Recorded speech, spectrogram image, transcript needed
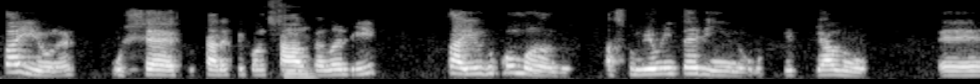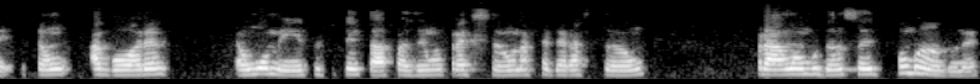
saiu, né? o chefe, o cara que bancava Sim. ela ali, saiu do comando, assumiu o interino, o Felipe Diallo. É, então, agora é o momento de tentar fazer uma pressão na federação para uma mudança de comando, né?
